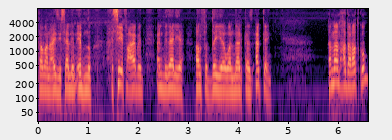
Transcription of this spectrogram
طبعا عايز يسلم ابنه سيف عابد الميدالية الفضية والمركز الثاني. أمام حضراتكم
